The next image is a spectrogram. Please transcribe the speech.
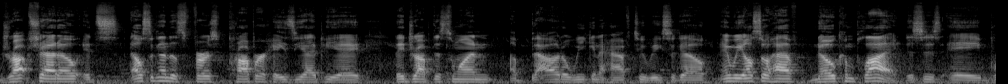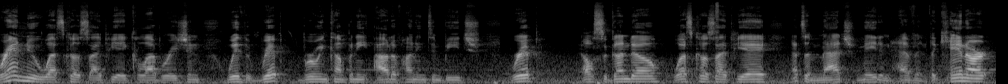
Drop Shadow. It's El Segundo's first proper hazy IPA. They dropped this one about a week and a half, two weeks ago. And we also have No Comply. This is a brand new West Coast IPA collaboration with Riip Brewing Company out of Huntington Beach. Riip, El Segundo, West Coast IPA. That's a match made in heaven. The can art,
